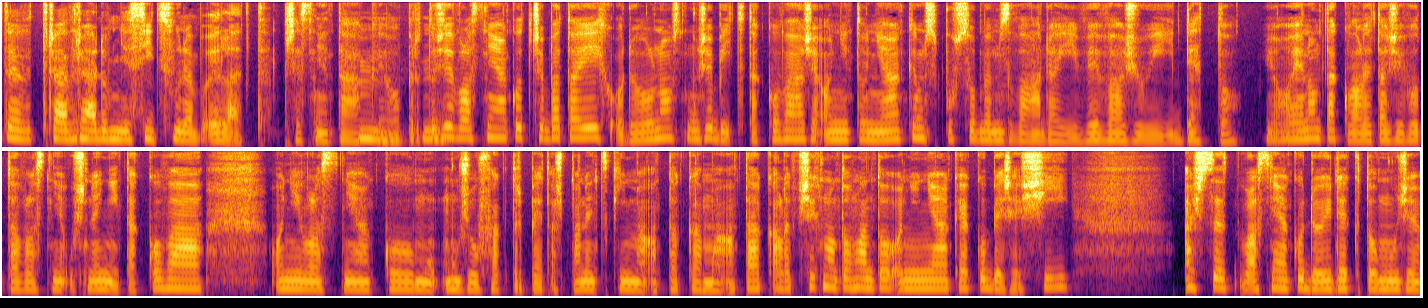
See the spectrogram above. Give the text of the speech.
To je třeba v řádu měsíců nebo i let. Přesně tak, hmm. jo, protože hmm. vlastně jako třeba ta jejich odolnost může být taková, že oni to nějakým způsobem zvládají, vyvažují, jde to, Jo, jenom ta kvalita života vlastně už není taková. Oni vlastně jako můžou fakt trpět až panickýma atakama a tak, ale všechno tohle to oni nějak jakoby řeší až se vlastně jako dojde k tomu, že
